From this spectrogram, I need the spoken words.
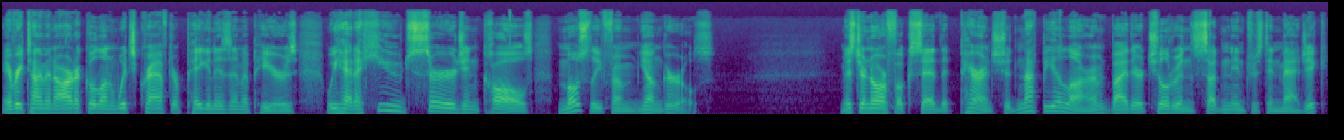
Every time an article on witchcraft or paganism appears, we had a huge surge in calls, mostly from young girls. Mr. Norfolk said that parents should not be alarmed by their children's sudden interest in magic.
